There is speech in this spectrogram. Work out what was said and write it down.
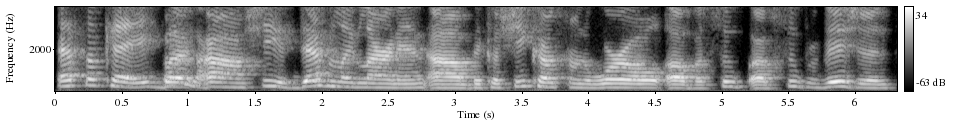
"That's okay," but um, she is definitely learning um, because she comes from the world of a soup of supervision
